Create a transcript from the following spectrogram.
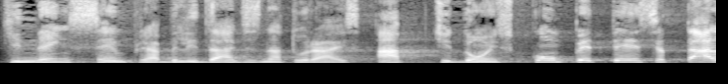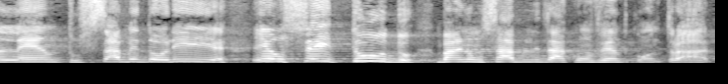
que nem sempre habilidades naturais, aptidões, competência, talento, sabedoria, eu sei tudo, mas não sabe lidar com o vento contrário.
